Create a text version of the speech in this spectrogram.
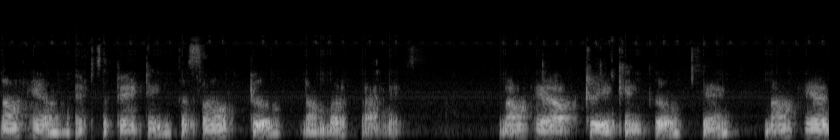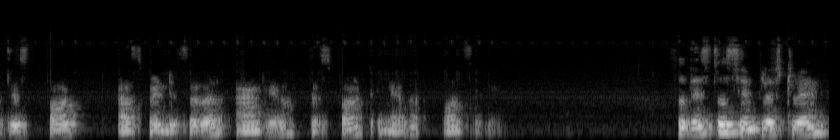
Now here it's printing the sum of two number values now here after you can go check now here this part has been disabled and here this part enabled once again. So this is the simplest way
